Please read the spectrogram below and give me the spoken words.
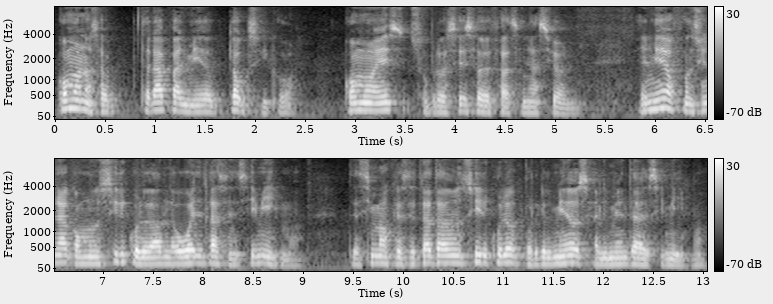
¿Cómo nos atrapa el miedo tóxico? ¿Cómo es su proceso de fascinación? El miedo funciona como un círculo dando vueltas en sí mismo. Decimos que se trata de un círculo porque el miedo se alimenta de sí mismo.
